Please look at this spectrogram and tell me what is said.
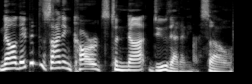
No, they've been designing cards to not do that anymore. So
